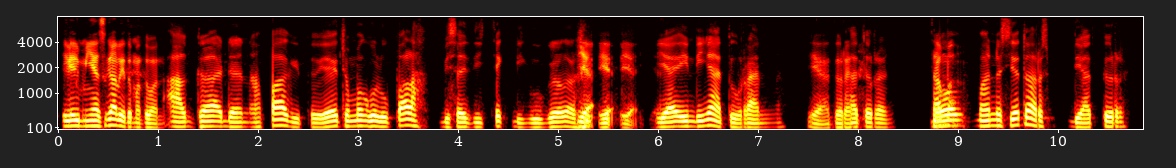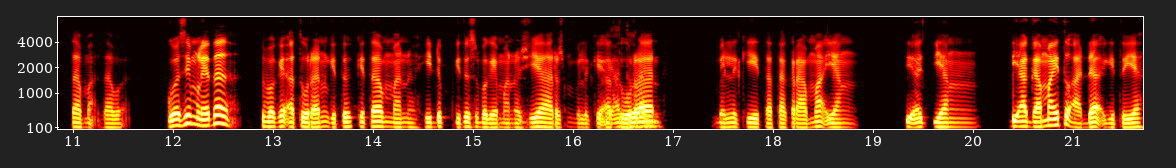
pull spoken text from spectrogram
ilmiah sekali teman-teman. aga dan apa gitu ya cuma gue lupa lah bisa dicek di Google Ya, ya, ya, ya. ya intinya aturan Ya, aturan aturan sama, Bahwa manusia tuh harus diatur sama, sama. Gue sih melihatnya sebagai aturan gitu. Kita man- hidup gitu sebagai manusia harus memiliki Ya, aturan, memiliki tata krama yang yang di agama itu ada gitu ya.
